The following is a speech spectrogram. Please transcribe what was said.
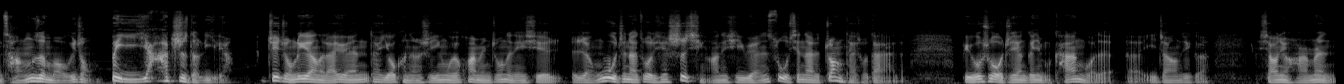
藏着某一种被压制的力量，这种力量的来源，它有可能是因为画面中的那些人物正在做的一些事情啊，那些元素现在的状态所带来的。比如说我之前给你们看过的，呃，一张这个小女孩们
